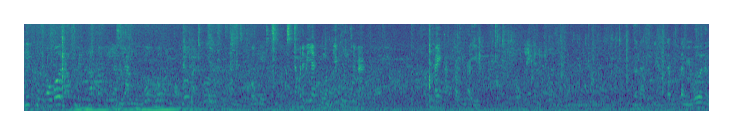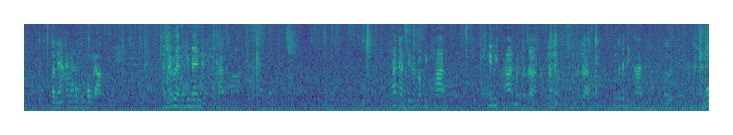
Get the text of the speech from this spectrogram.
นนี้คือ cover เนี่ยเอาขึ้นไปรับตรงนี้อย่างอย่างหนึ่งรวบรวบของเวอร์แบบโอเค ยังไม่ได้ไปแยกกุ้งแยกกุ้งใช่ไหมใช่ค่ะขอบคุณค่ะอีฟ เดี๋ยวนะจะแต่มีเวอร์หนึ่ง ต อนนี้อันนั้นเราคือครบแล้ว แต่ไม่เป็นไรเมื่อกี้แม่เนี่ยนะครับ ถ้าการเช็คสต็อกผิดพลาด ไม่ผิดพลาดมันก็จะนั่นแหละ มันก็จะมันก็จะผิดพลาด เออโอ้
